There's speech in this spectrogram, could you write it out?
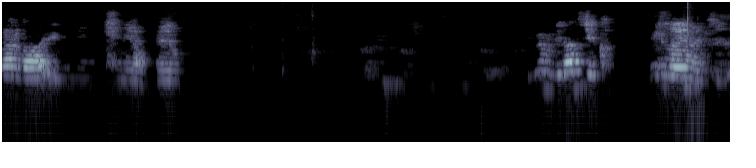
Ben daha evimin içini yapmaya birazcık villaya benzedi.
